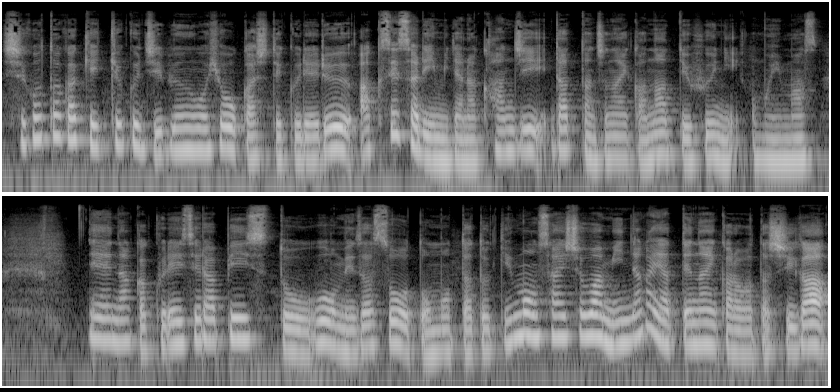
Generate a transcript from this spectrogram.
仕事が結局自分を評価してくれるアクセサリーみたいな感じだったんじゃないかなっていうふうに思います。でなんかクレイセラピストを目指そうと思った時も最初はみんながやってないから私が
